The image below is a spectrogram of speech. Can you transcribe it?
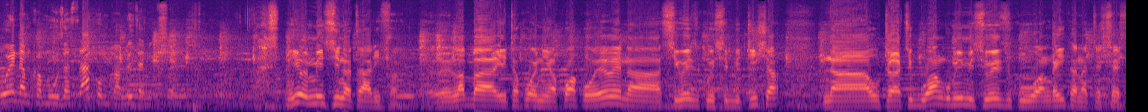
huenda mkamuuza Sako mkamleta Miquissone. Hiyo mi sina taarifa, e, labda itakuwa ni ya kwako wewe na siwezi kuithibitisha, na utaratibu wangu mimi siwezi kuhangaika na tetesi.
